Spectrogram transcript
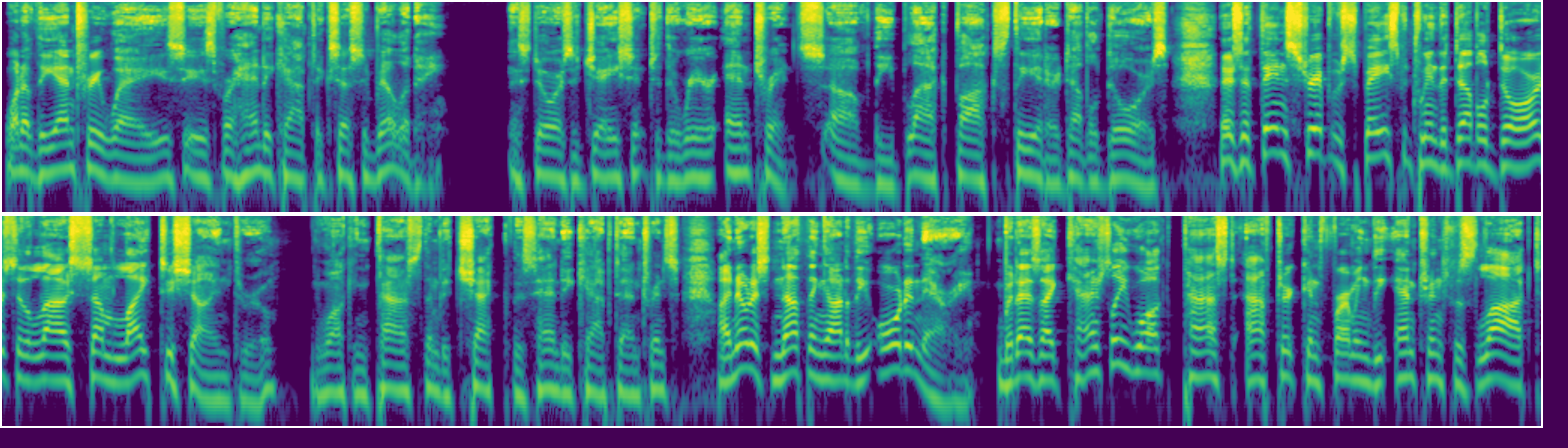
One of the entryways is for handicapped accessibility. This door is adjacent to the rear entrance of the Black Box Theater double doors. There's a thin strip of space between the double doors that allows some light to shine through. Walking past them to check this handicapped entrance, I noticed nothing out of the ordinary, but as I casually walked past after confirming the entrance was locked,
